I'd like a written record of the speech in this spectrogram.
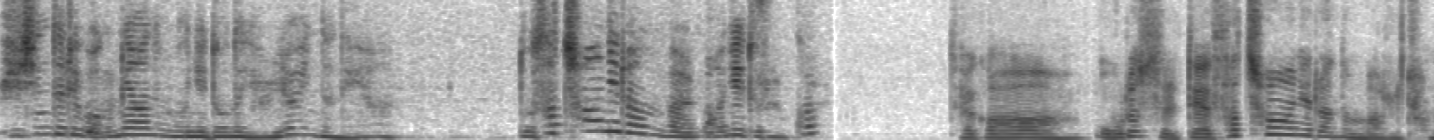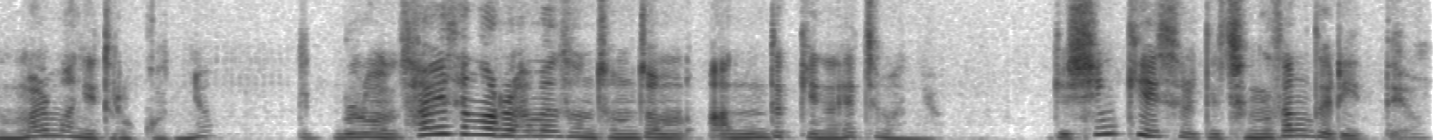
귀신들이 왕래하는 문이 너는 열려있는 애야. 너 사차원이라는 말 많이 들을걸? 제가 어렸을 때 사차원이라는 말을 정말 많이 들었거든요. 물론 사회생활을 하면서는 점점 안 듣기는 했지만요. 이게 신기 있을 때 증상들이 있대요.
